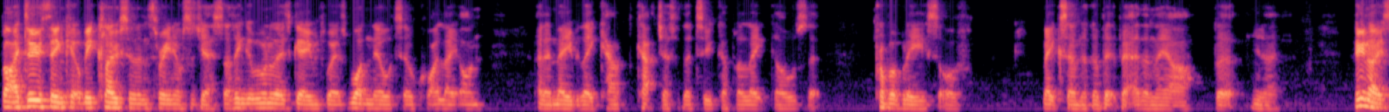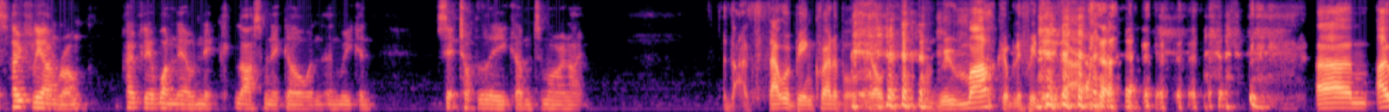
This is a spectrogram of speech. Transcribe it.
but I do think it'll be closer than 3 0 suggests. I think it'll be one of those games where it's 1 0 till quite late on, and then maybe they ca- catch us with a two couple of late goals that probably sort of makes them look a bit better than they are. But, you know, who knows? Hopefully, I'm wrong. Hopefully, a 1 0 Nick last minute goal, and, and we can sit top of the league come tomorrow night. That, that would be incredible. Remarkable if we did that. um, I,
